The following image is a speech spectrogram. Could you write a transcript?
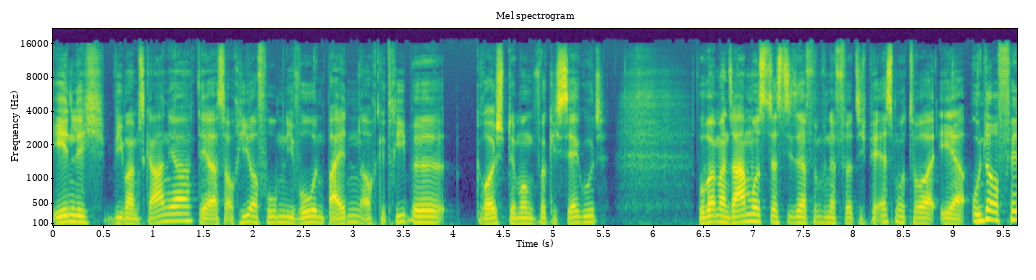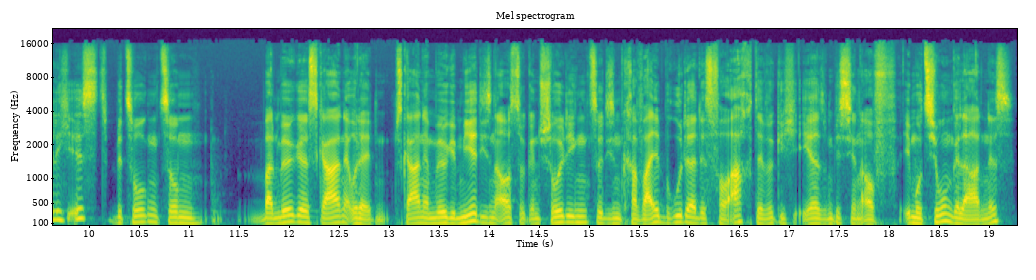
ähnlich wie beim Scania. Der ist auch hier auf hohem Niveau in beiden, auch Getriebe, Geräuschstimmung wirklich sehr gut. Wobei man sagen muss, dass dieser 540 PS Motor eher unauffällig ist, bezogen zum man möge Scania oder Scania möge mir diesen Ausdruck entschuldigen zu diesem Krawallbruder des V8, der wirklich eher so ein bisschen auf Emotionen geladen ist.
